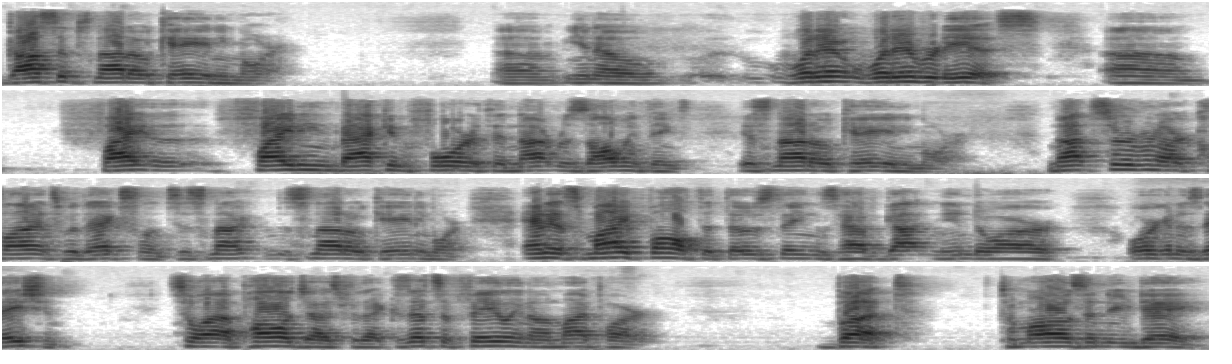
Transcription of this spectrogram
gossip's not okay anymore. Um, you know, whatever whatever it is, um, fight fighting back and forth and not resolving things, it's not okay anymore not serving our clients with excellence. It's not it's not okay anymore. And it's my fault that those things have gotten into our organization. So I apologize for that because that's a failing on my part. But tomorrow's a new day.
